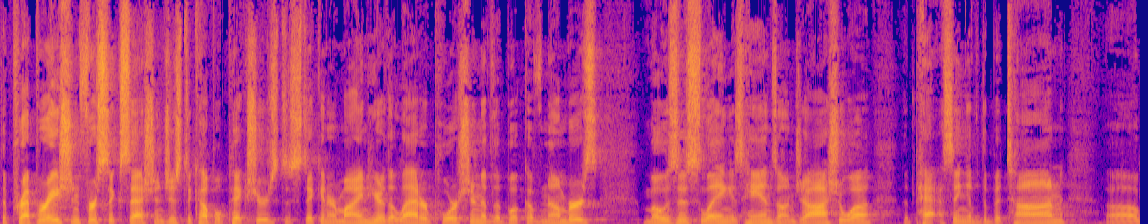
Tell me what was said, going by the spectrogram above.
The preparation for succession, just a couple pictures to stick in our mind here. The latter portion of the book of Numbers, Moses laying his hands on Joshua, the passing of the baton, uh,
